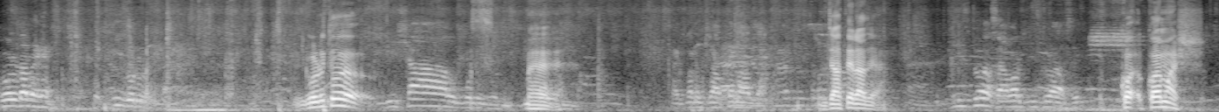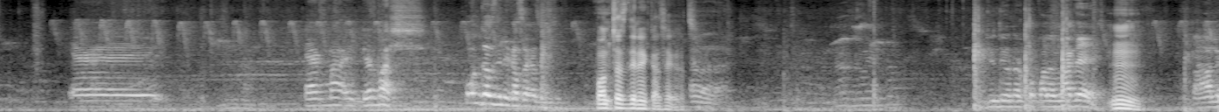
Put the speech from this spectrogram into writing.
গরুটা দেখেন কি গরু গরু তো বিশাল বড় হ্যাঁ। একবারে জাতে রাজা। জাতে রাজা। বীজ আছে আবার বীজ আছে। কয় মাস এই এক মাস দেড় মাস পঞ্চাশ দিনের কাছাকাছি। পঞ্চাশ দিনের কাছাকাছি। হ্যাঁ। যদি ওনার কপালে লাগে হুম। তাহলে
